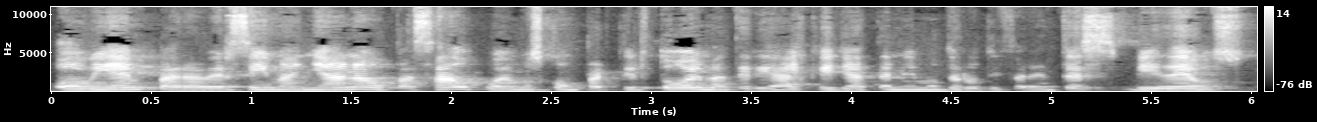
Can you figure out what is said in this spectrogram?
o bien para ver si mañana o pasado podemos compartir todo el material que ya tenemos de los diferentes videos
